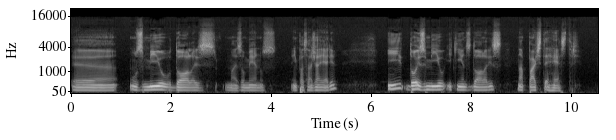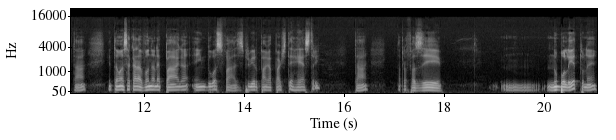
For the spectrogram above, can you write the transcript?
é, uns mil dólares, mais ou menos, em passagem aérea e 2.500 dólares na parte terrestre. Tá? Então essa caravana ela é paga em duas fases. Primeiro paga a parte terrestre, tá? Dá para fazer hum, no boleto, né?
